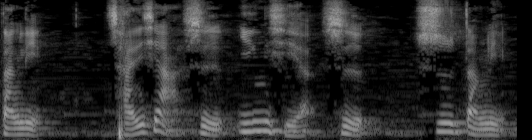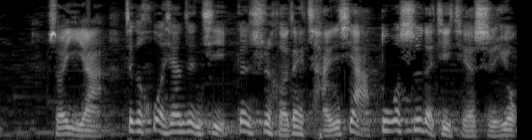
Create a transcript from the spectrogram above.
当令；残夏是阴邪，是湿当令。所以呀，这个藿香正气更适合在残夏多湿的季节使用，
